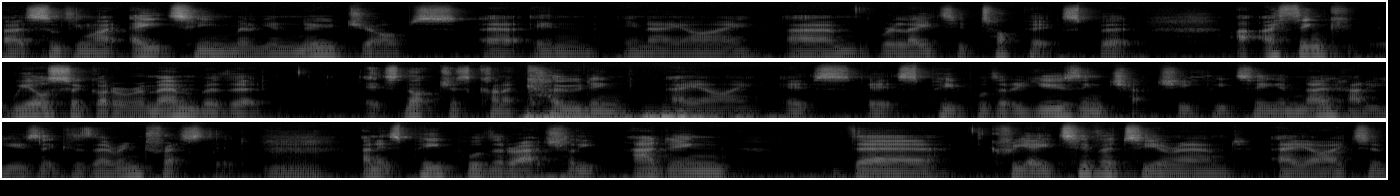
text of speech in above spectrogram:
uh, something like 18 million new jobs uh, in in AI um, related topics. But I think we also got to remember that it's not just kind of coding AI. It's it's people that are using ChatGPT and know how to use it because they're interested, Mm. and it's people that are actually adding their creativity around AI to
